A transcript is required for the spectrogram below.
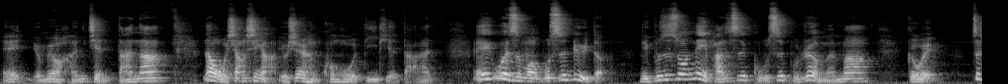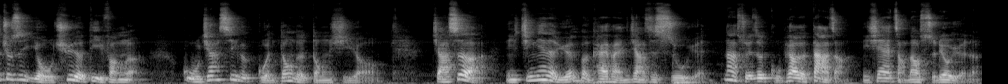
诶，有没有很简单呢？那我相信啊，有些人很困惑第一题的答案。诶，为什么不是绿的？你不是说内盘是股市不热门吗？各位，这就是有趣的地方了。股价是一个滚动的东西哦。假设啊，你今天的原本开盘价是十五元，那随着股票的大涨，你现在涨到十六元了。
